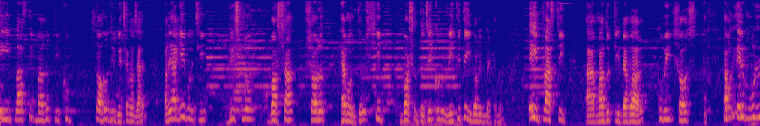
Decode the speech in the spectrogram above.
এই প্লাস্টিক মাদুরটি খুব সহজে বেছানো যায়। আমি আগেই বলেছি গ্রীষ্ম, বর্ষা, শরৎ, হেমন্ত, শীত, বসন্ত, যে কোনো ঋতুতেই বলেন না কেন, এই প্লাস্টিক মাদুরটি ব্যবহার খুবই সহজ এবং এর মূল্য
